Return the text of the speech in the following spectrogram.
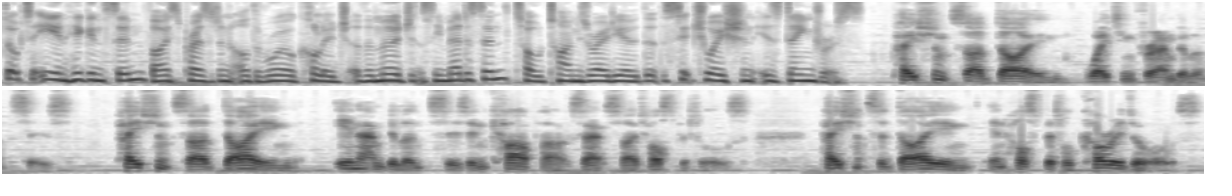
Dr. Ian Higginson, Vice President of the Royal College of Emergency Medicine, told Times Radio that the situation is dangerous. Patients are dying waiting for ambulances. Patients are dying in ambulances in car parks outside hospitals. Patients are dying in hospital corridors,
